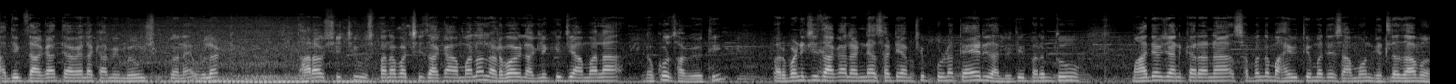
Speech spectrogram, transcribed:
अधिक जागा त्यावेळेला का आम्ही मिळवू शकलो नाही. उलट धाराशिवची उस्मानाबादची जागा आम्हाला लढवावी लागली की जी आम्हाला नकोच हवी होती. परभणीची जागा लढण्यासाठी आमची पूर्ण तयारी झाली होती परंतु महादेव जानकरांना संबंध महायुतीमध्ये सामावून घेतलं जावं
